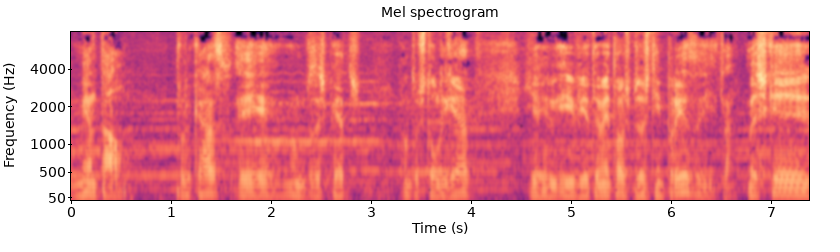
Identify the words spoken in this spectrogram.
mental. Por acaso, é um dos aspectos onde eu estou ligado e, evidentemente, aos museus de empresa e tal. Mas que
